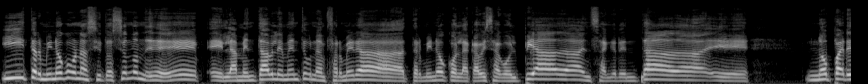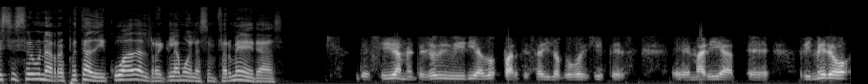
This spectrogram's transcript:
y terminó con una situación donde eh, lamentablemente una enfermera terminó con la cabeza golpeada, ensangrentada. Eh, no parece ser una respuesta adecuada al reclamo de las enfermeras. Decididamente, yo dividiría dos partes ahí lo que vos dijiste, eh, María. Eh, primero,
